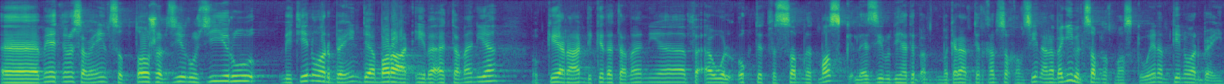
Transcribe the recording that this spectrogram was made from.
آه 172 16 0 0 240 دي عبارة عن إيه بقى؟ 8 okay أنا عندي كده 8 في أول octet في ال subnet mask هي 0 دي هتبقى مكانها 255 أنا بجيب ال subnet mask وهنا 240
